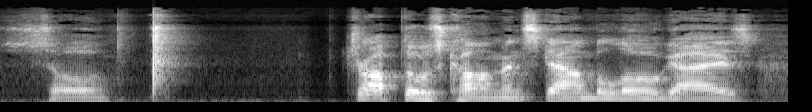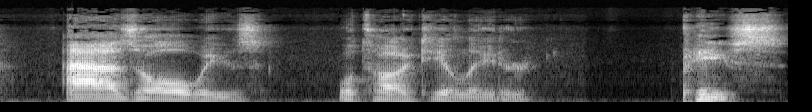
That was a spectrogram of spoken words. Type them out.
So, drop those comments down below, guys. As always, we'll talk to you later. Peace.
